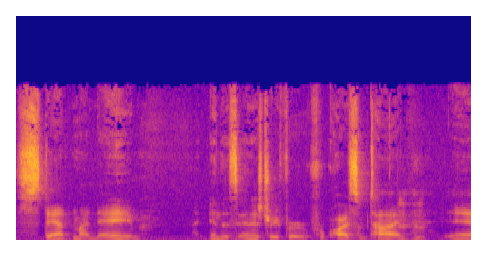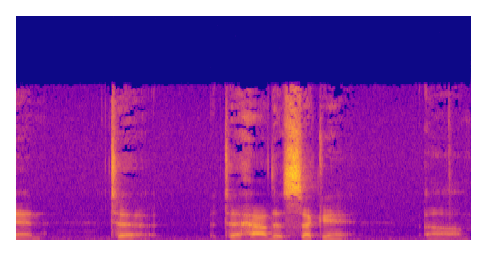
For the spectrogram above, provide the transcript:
stamped my name in this industry for, for quite some time. Mm-hmm. And to, to have this second um,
